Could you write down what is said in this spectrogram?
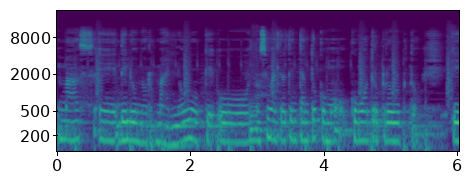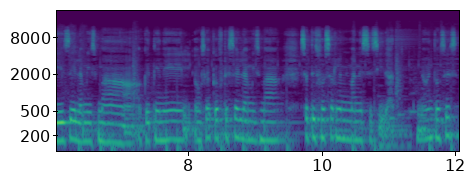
más eh, de lo normal, ¿no? O, no se maltraten tanto como, como otro producto que es de la misma, que tiene, o sea, que ofrece la misma, satisfacer la misma necesidad, ¿no? Entonces,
